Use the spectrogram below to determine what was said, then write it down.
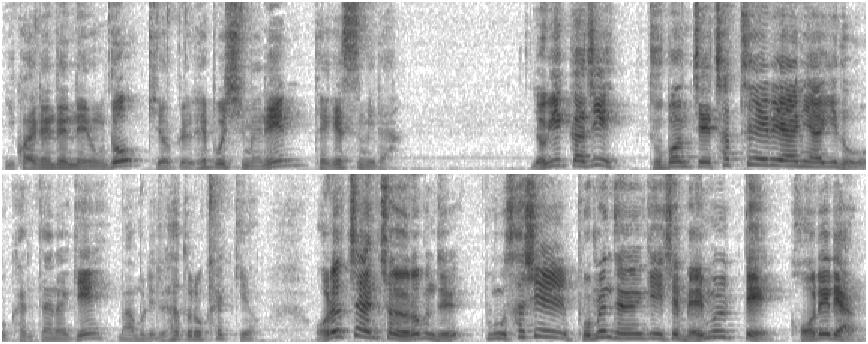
이 관련된 내용도 기억을 해보시면 되겠습니다. 여기까지 두 번째 차트에 대한 이야기도 간단하게 마무리를 하도록 할게요. 어렵지 않죠, 여러분들? 뭐 사실 보면 되는 게 이제 매물대, 거래량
